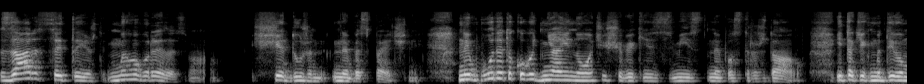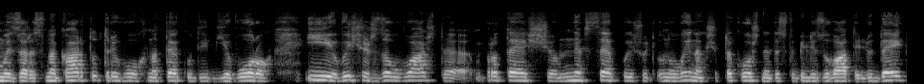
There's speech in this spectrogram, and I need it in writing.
зараз цей тиждень, ми говорили з вами, ще дуже небезпечний. Не буде такого дня і ночі, щоб якийсь зміст не постраждав. І так як ми дивимося зараз на карту тривог, на те, куди б'є ворог, і ви ще ж зауважте про те, що не все пишуть у новинах, щоб також не дестабілізувати людей.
